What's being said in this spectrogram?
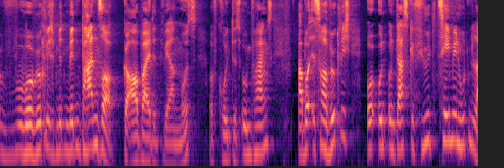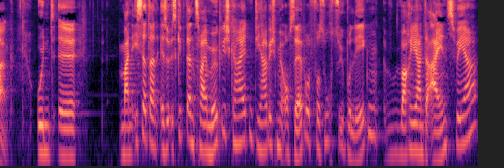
wo, wo wirklich mit, mit einem Panzer gearbeitet werden muss, aufgrund des Umfangs. Aber es war wirklich, und, und das gefühlt zehn Minuten lang. Und äh, man ist ja dann, also es gibt dann zwei Möglichkeiten, die habe ich mir auch selber versucht zu überlegen. Variante 1 wäre,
